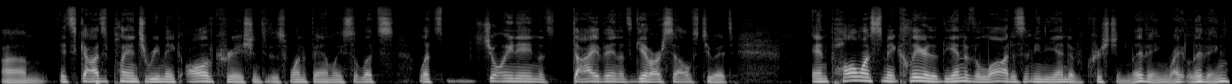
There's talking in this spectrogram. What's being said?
Um, it's God's plan to remake all of creation through this one family. So let's let's join in, let's dive in, let's give ourselves to it. And Paul wants to make clear that the end of the law doesn't mean the end of Christian living, right living.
